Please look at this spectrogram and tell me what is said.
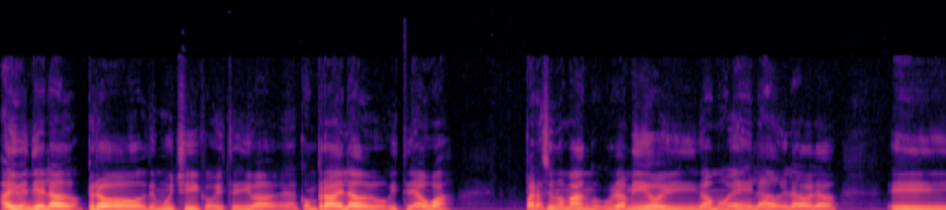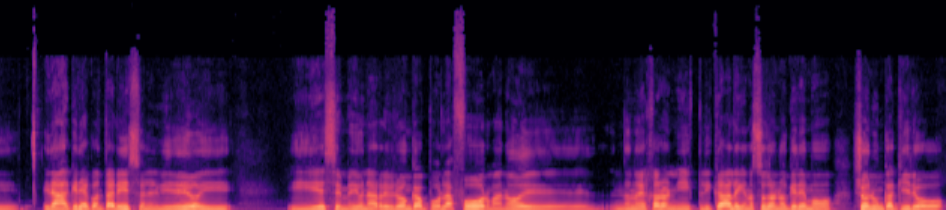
Ahí vendía helado, pero de muy chico, ¿viste? Iba a comprar helado, ¿viste? De agua para hacer unos mangos con un amigo y vamos, eh, helado, helado, helado. Y, y, nada, quería contar eso en el video y, y ese me dio una rebronca por la forma, ¿no? De, no nos dejaron ni explicarle que nosotros no queremos, yo nunca quiero,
